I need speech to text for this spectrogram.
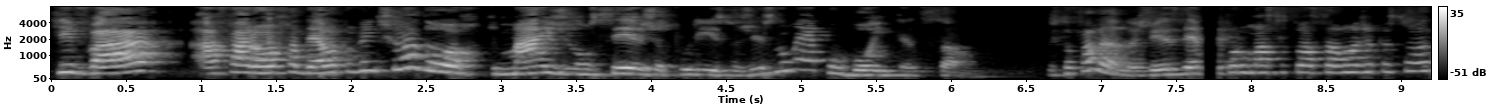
que vá a farofa dela para o ventilador, que mais não seja por isso. Às vezes não é por boa intenção. Estou falando, às vezes é por uma situação onde a pessoa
